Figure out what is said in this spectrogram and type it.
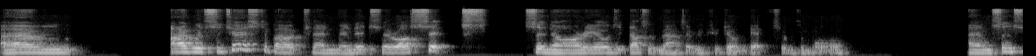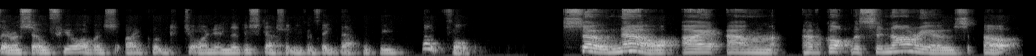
Um, I would suggest about 10 minutes. There are six scenarios. It doesn't matter if you don't get through them all. And since there are so few of us, I could join in the discussion if you think that would be helpful. So now I am have got the scenarios up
